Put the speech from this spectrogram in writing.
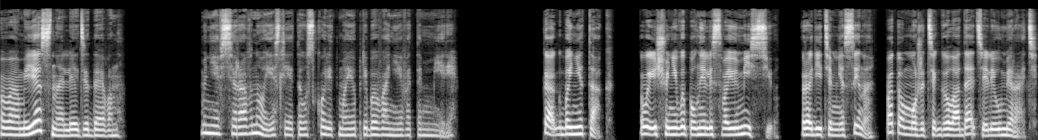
Вам ясно, леди Девон? Мне все равно, если это ускорит мое пребывание в этом мире. Как бы не так. Вы еще не выполнили свою миссию. Родите мне сына, потом можете голодать или умирать.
